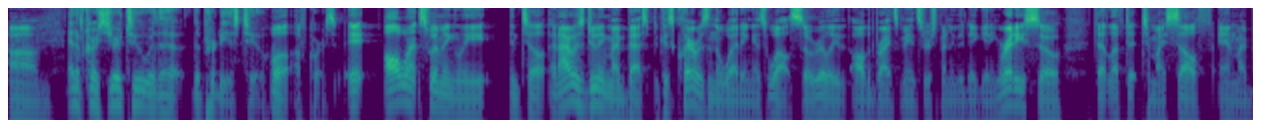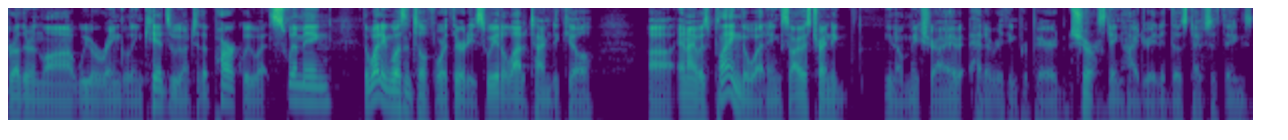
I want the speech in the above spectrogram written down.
Um, and of course your two were the the prettiest two. Well, of course. It all went swimmingly until, and I was doing my best because Claire was in the wedding as well. So, really, all the bridesmaids were spending the day getting ready. So, that left it to myself and my brother in law. We were wrangling kids. We went to the park. We went swimming. The wedding wasn't until 4.30, so we had a lot of time to kill. Uh, and I was playing the wedding, so I was trying to, you know, make sure I had everything prepared. Sure. Staying hydrated, those types of things.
